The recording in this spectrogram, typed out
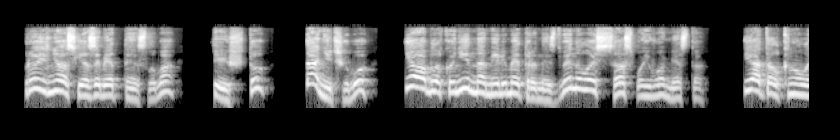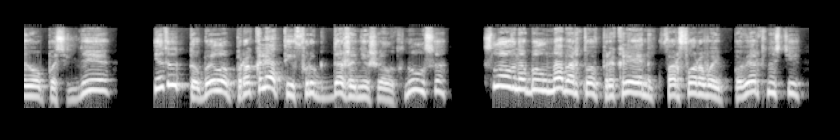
Произнес я заветные слова, и что? Да ничего, яблоко ни на миллиметр не сдвинулось со своего места. Я толкнул его посильнее, и тут-то было проклятый фрукт даже не шелохнулся, словно был намертво приклеен к фарфоровой поверхности.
